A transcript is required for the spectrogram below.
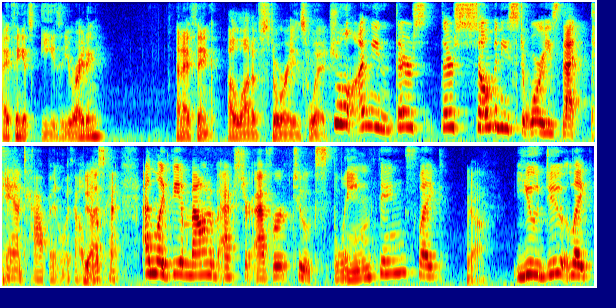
i think it's easy writing and i think a lot of stories which Well, I mean, there's there's so many stories that can't happen without Yeah. this kind, and like the amount of extra effort to explain things. Like yeah you do, like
